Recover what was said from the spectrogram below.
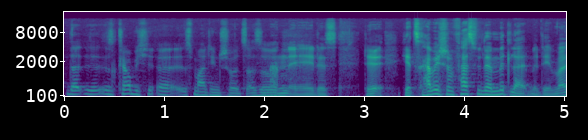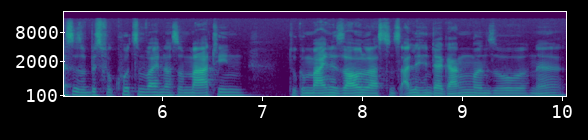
das ist, glaube ich, äh, ist Martin Schulz. Also Mann, ey, das, der, jetzt habe ich schon fast wieder Mitleid mit dem. Weißt du, so bis vor kurzem war ich noch so, Martin, du gemeine Sau, du hast uns alle hintergangen und so, ne?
